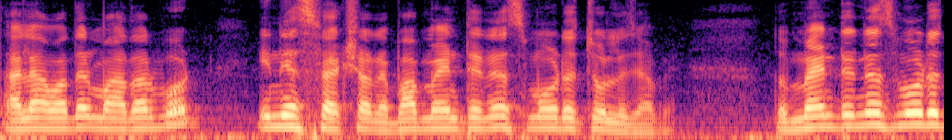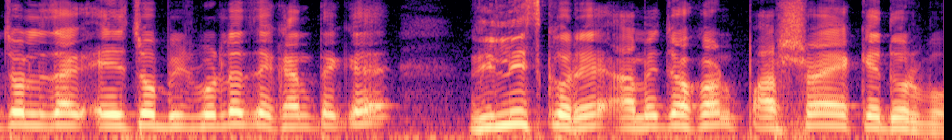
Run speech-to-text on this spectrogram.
তাহলে আমাদের মাদারবোর্ড ইনস্পেকশনে বা মেনটেন্যান্স মোডে চলে যাবে। তো মেনটেন্যান্স মোডে চলে যায় এই চব্বিশ ভোল্টেজ এখান থেকে রিলিজ করে আমি যখন পাঁচশো একে ধরবো,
